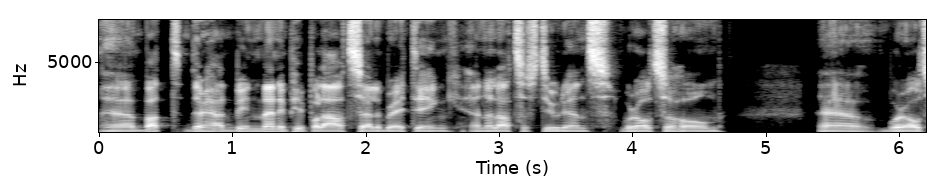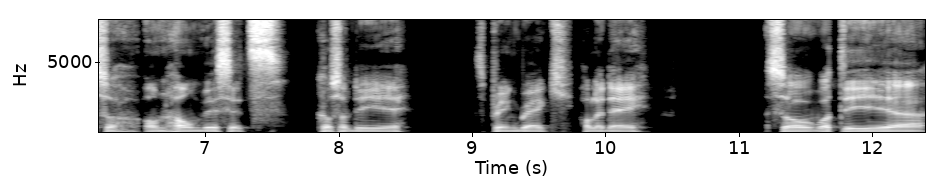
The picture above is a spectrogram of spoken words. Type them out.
Uh, but there had been many people out celebrating, and lots of students were also home. Uh, were also on home visits because of the spring break holiday. So what the uh,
